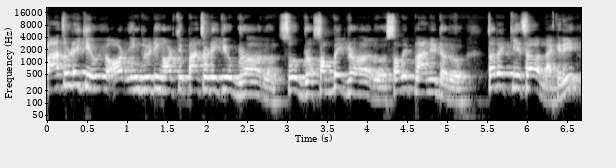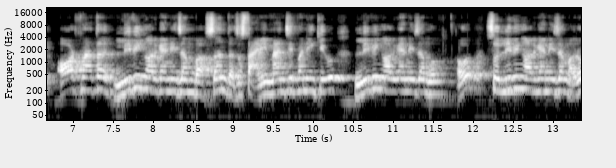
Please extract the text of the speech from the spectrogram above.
पाँचवटै के हो? यो अर्थ इन्क्लुडिङ अर्थ यो पाँचवटै के हो? ग्रहहरू हुन्। सो ग्रह सबै ग्रहहरू हो सबै प्लानेटहरू हो। तर के छ भन्दाखेरि अर्थमा त लिभिङ अर्ग्यानिजम बस्छ नि त जस्तो हामी मान्छे पनि के हो? लिभिङ अर्ग्यानिजम हो। हो? सो लिभिङ अर्ग्यानिजमहरू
